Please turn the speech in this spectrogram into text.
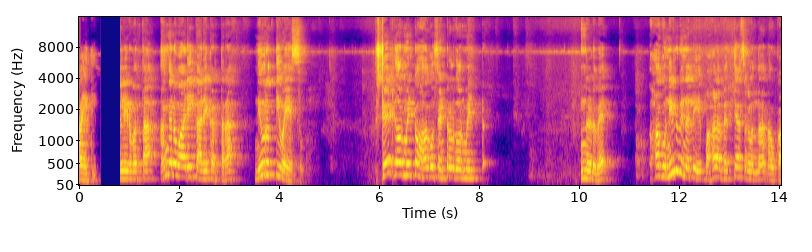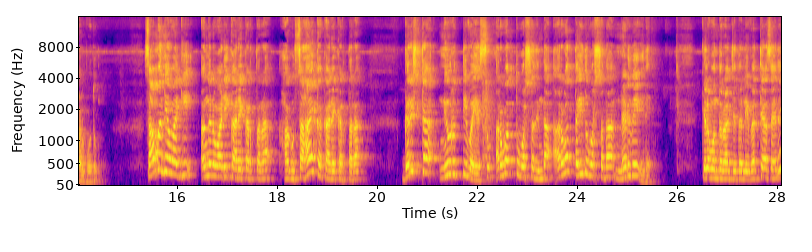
ಮಾಹಿತಿ. ಅಲ್ಲಿರುವಂಥ ಅಂಗನವಾಡಿ ಕಾರ್ಯಕರ್ತರ ನಿವೃತ್ತಿ ವಯಸ್ಸು. ಸ್ಟೇಟ್ ಗೌರ್ಮೆಂಟು ಹಾಗೂ ಸೆಂಟ್ರಲ್ ಗೌರ್ಮೆಂಟ್ ನಡುವೆ ಹಾಗೂ ನಿಲುವಿನಲ್ಲಿ ಬಹಳ ವ್ಯತ್ಯಾಸಗಳನ್ನು ನಾವು ಕಾಣ್ಬೋದು. ಸಾಮಾನ್ಯವಾಗಿ ಅಂಗನವಾಡಿ ಕಾರ್ಯಕರ್ತರ ಹಾಗೂ ಸಹಾಯಕ ಕಾರ್ಯಕರ್ತರ ಗರಿಷ್ಠ ನಿವೃತ್ತಿ ವಯಸ್ಸು ಅರವತ್ತು ವರ್ಷದಿಂದ ಅರವತ್ತೈದು ವರ್ಷದ ನಡುವೆ ಇದೆ. ಕೆಲವೊಂದು ರಾಜ್ಯದಲ್ಲಿ ವ್ಯತ್ಯಾಸ ಇದೆ,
